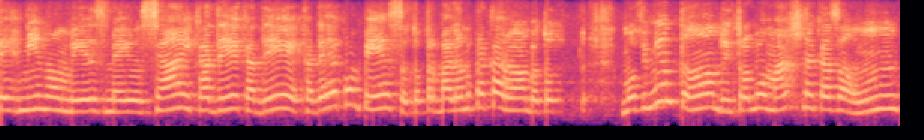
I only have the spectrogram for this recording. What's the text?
termina o mês meio assim, ai, cadê, cadê, cadê a recompensa? Eu tô trabalhando pra caramba, eu tô movimentando, entrou meu Marte na casa 1,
